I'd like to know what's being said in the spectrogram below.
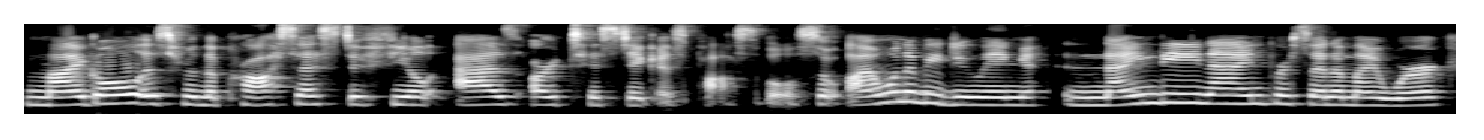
My goal is for the process to feel as artistic as possible. So I want to be doing 99% of my work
